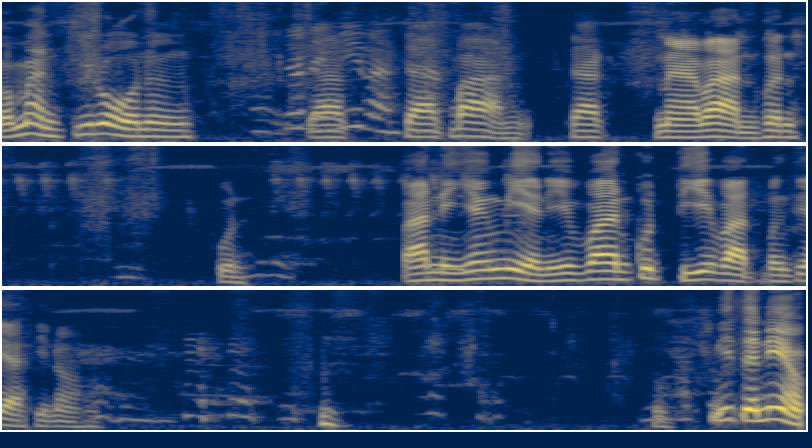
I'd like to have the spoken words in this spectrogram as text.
ประมาณกิโลหนึงเจ้าได้จากมีบ้านจากบ้านจากหน้าบ้านเพิ่นคุณบ้านนี้ยังมีอันนี้บ้านกุฏิวัดบางเทียพี่น้องมีแต่แนว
